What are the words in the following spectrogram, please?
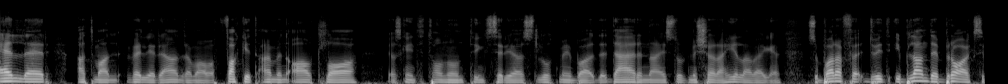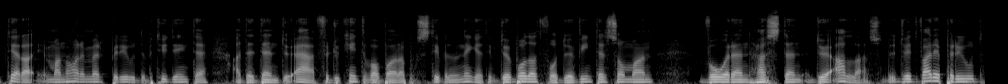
eller att man väljer det andra, man bara Fuck it, I'm an outlaw jag ska inte ta någonting seriöst, låt mig bara, det där är nice, låt mig köra hela vägen. Så bara för, du vet, ibland är det bra att acceptera, man har en mörk period, det betyder inte att det är den du är. För du kan inte vara bara positiv eller negativ. Du är båda två, du är vinter, sommaren, våren, hösten, du är alla. Så du, du vet, varje period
